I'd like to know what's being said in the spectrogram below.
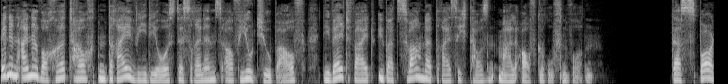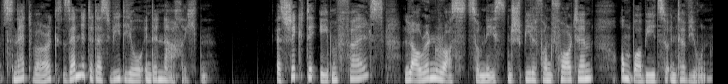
Binnen einer Woche tauchten drei Videos des Rennens auf YouTube auf, die weltweit über 230.000 Mal aufgerufen wurden. Das Sports Network sendete das Video in den Nachrichten. Es schickte ebenfalls Lauren Ross zum nächsten Spiel von Fordham, um Bobby zu interviewen.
